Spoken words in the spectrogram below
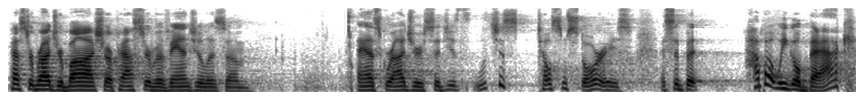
Pastor Roger Bosch, our pastor of evangelism, I asked Roger, I said, let's just tell some stories. I said, but how about we go back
